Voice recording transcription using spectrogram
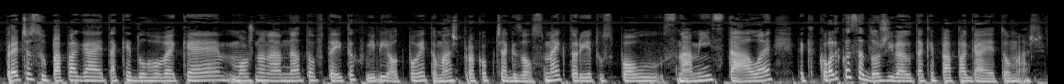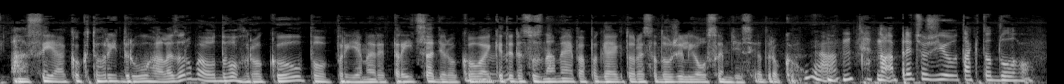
Prečo sú papagáje také dlhoveké? Možno nám na to v tejto chvíli odpovie Tomáš Prokopčak z Osme, ktorý je tu spolu s nami stále. Tak koľko sa dožívajú také papagáje, Tomáš? Asi ako ktorý druh, ale zhruba od dvoch rokov po priemere 30 rokov, mm-hmm. aj keď mhm. teda sú známe aj papagáje, ktoré sa dožili 80 rokov. Ja. Mm-hmm. No a prečo žijú takto dlho?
